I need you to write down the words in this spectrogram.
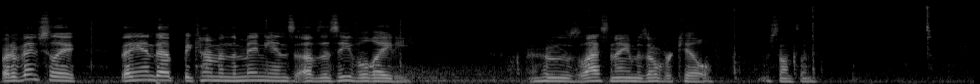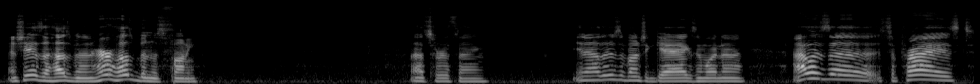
But eventually they end up becoming the minions of this evil lady whose last name is Overkill or something. And she has a husband, and her husband is funny. That sort of thing. You know, there's a bunch of gags and whatnot. I was uh, surprised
